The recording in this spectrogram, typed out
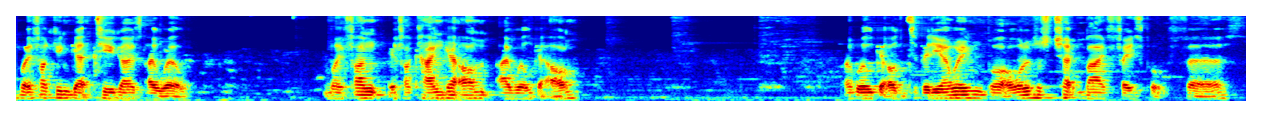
But if I can get to you guys, I will. My fan, if I can get on, I will get on. I will get on to videoing, but I want to just check my Facebook first.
